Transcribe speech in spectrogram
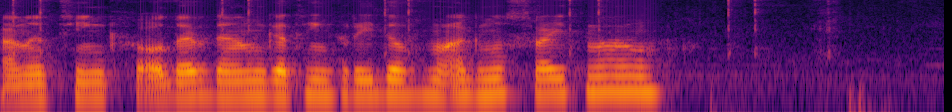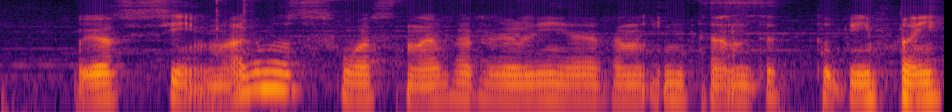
anything other than getting rid of Magnus right now. Because see, Magnus was never really even intended to be my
